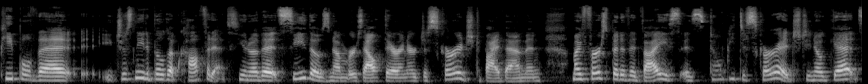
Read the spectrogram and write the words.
people that just need to build up confidence, you know, that see those numbers out there and are discouraged by them. And my first bit of advice is don't be discouraged. You know, get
